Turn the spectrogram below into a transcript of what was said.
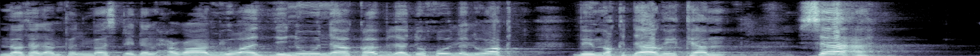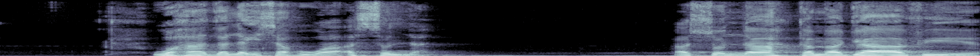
مثلا في المسجد الحرام يؤذنون قبل دخول الوقت بمقدار كم ساعة. وهذا ليس هو السنة. السنة كما جاء في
